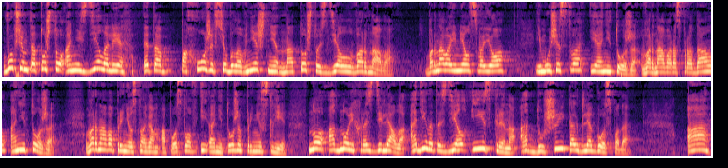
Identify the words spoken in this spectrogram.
В общем-то, то, что они сделали, это похоже все было внешне на то, что сделал Варнава. Варнава имел свое имущество, и они тоже. Варнава распродал, они тоже – Варнава принес к ногам апостолов, и они тоже принесли. Но одно их разделяло. Один это сделал искренно, от души, как для Господа. А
